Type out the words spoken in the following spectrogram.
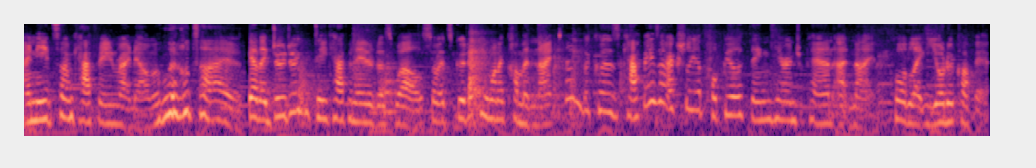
I need some caffeine right now. I'm a little tired. Yeah, they do do decaffeinated as well. So it's good if you want to come at nighttime because cafes are actually a popular thing here in Japan at night called like Yoru Cafe.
